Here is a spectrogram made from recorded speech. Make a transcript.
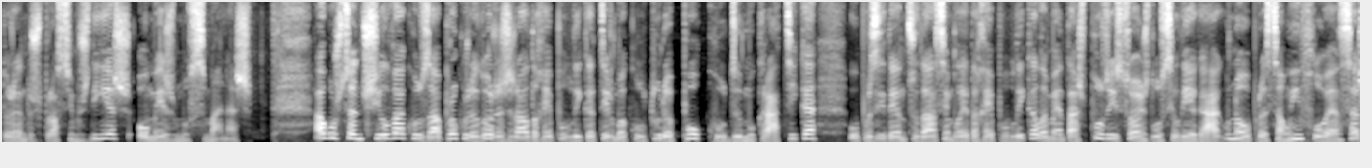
durante os próximos dias ou mesmo semanas. Augusto Santos Silva acusa a Procuradora-Geral da República de ter uma cultura pouco democrática. O Presidente da Assembleia da República lamenta as posições de Lucília Gago na Operação Influencer.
